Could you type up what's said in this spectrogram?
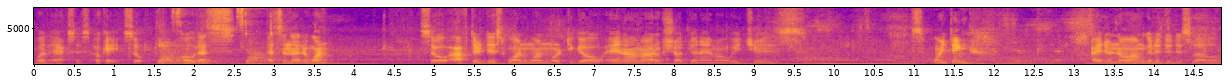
what access? Okay, so oh, that's that's another one. So after this one, one more to go, and I'm out of shotgun ammo, which is disappointing. I don't know I'm gonna do this level.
